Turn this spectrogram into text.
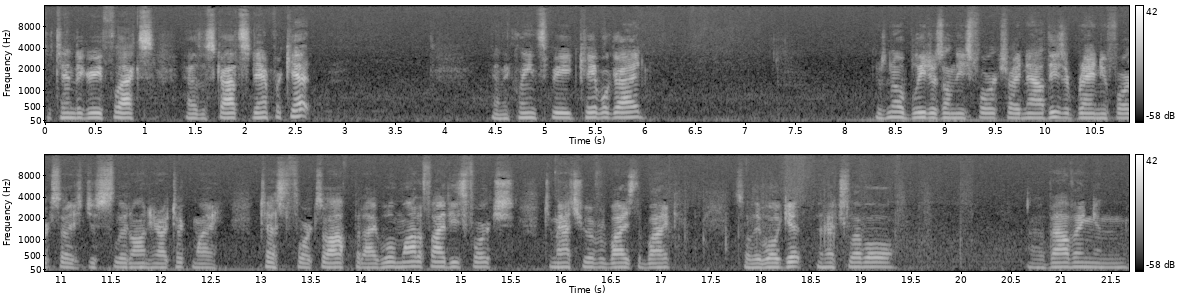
It's a 10 degree flex, has a Scott's damper kit and a clean speed cable guide. There's no bleeders on these forks right now. These are brand new forks I just slid on here. I took my test forks off, but I will modify these forks to match whoever buys the bike. So they will get the next level uh, valving and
